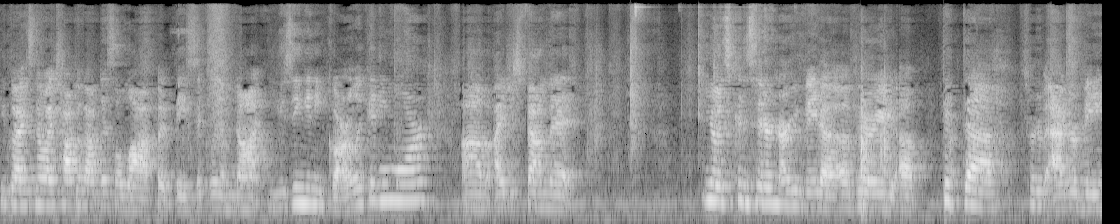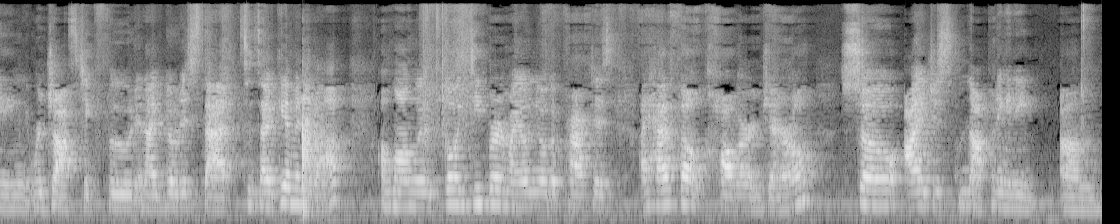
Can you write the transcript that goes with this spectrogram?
You guys know I talk about this a lot, but basically I'm not using any garlic anymore. Um, I just found that, you know, it's considered in Ayurveda a very uh, pitta, sort of aggravating, rajasic food. And I've noticed that since I've given it up, along with going deeper in my own yoga practice, I have felt calmer in general. So I just am not putting any, um,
